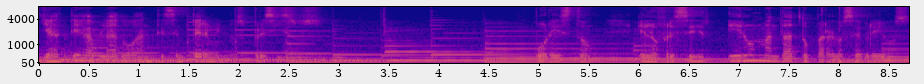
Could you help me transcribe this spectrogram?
Ya te he hablado antes en términos precisos. Por esto, el ofrecer era un mandato para los hebreos,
